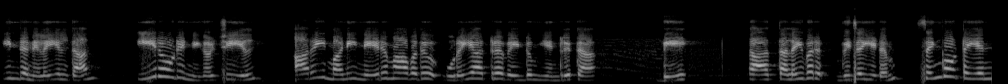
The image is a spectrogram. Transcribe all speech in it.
இந்த நிலையில்தான் ஈரோடு நிகழ்ச்சியில் அரை மணி நேரமாவது உரையாற்ற வேண்டும் என்று த வே தலைவர் விஜயிடம் செங்கோட்டையன்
